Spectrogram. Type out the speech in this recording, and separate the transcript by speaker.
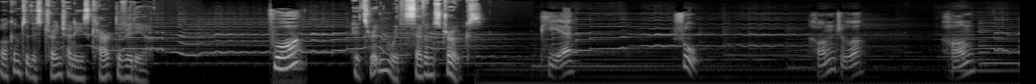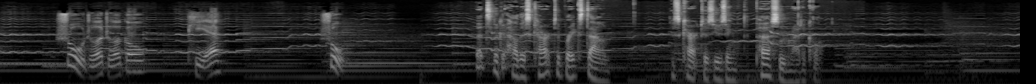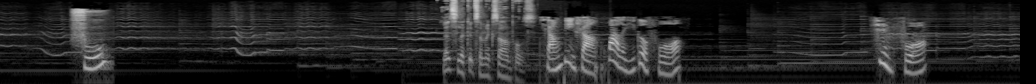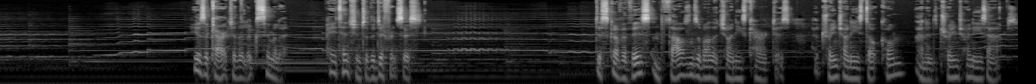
Speaker 1: Welcome to this Train Chinese character video.
Speaker 2: 佛
Speaker 1: It's written with seven strokes.
Speaker 3: 撇，竖，横折，横，竖折折钩，撇，竖。
Speaker 1: Let's look at how this character breaks down. This character is using the person radical.
Speaker 2: 佛。
Speaker 1: Let's look at some examples.
Speaker 4: 墙壁上画了一个佛。
Speaker 2: 信佛。
Speaker 1: Here's a character that looks similar. Pay attention to the differences. Discover this and thousands of other Chinese characters at trainchinese.com and in the Train Chinese apps.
